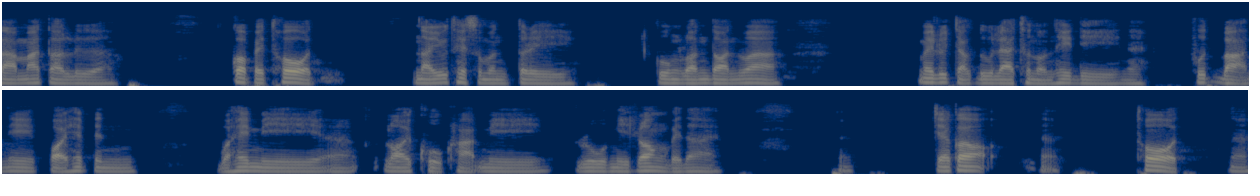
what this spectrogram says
ตามมาตาเรือ ก็ไปโทษนายุทธเทศมนตรี กรุงลอนดอนว่าไม่รู้จักดูแลถนนให้ดีนะฟุตบาทนี่ปล่อยให้เป็นบ่ให้มีรอยขูดขาดมีรูมีร่องไปได้แกก็โทษนะ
